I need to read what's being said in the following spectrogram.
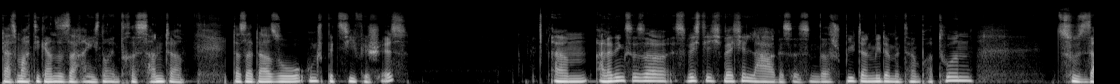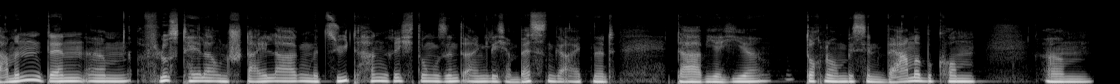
Das macht die ganze Sache eigentlich noch interessanter, dass er da so unspezifisch ist. Ähm, allerdings ist er ist wichtig, welche Lage es ist. Und das spielt dann wieder mit Temperaturen zusammen, denn ähm, Flusstäler und Steillagen mit Südhangrichtung sind eigentlich am besten geeignet, da wir hier doch noch ein bisschen Wärme bekommen. Ähm,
